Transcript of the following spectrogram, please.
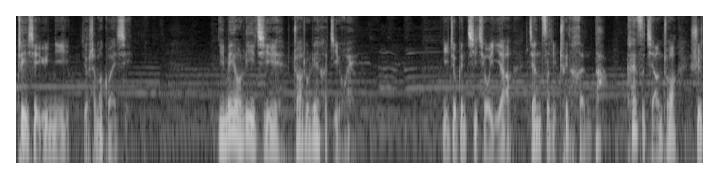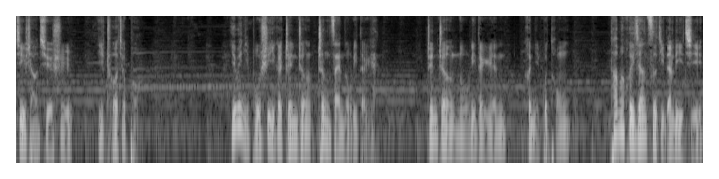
这些与你有什么关系？你没有力气抓住任何机会，你就跟气球一样，将自己吹得很大，看似强壮，实际上却是一戳就破。因为你不是一个真正正在努力的人，真正努力的人和你不同，他们会将自己的力气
